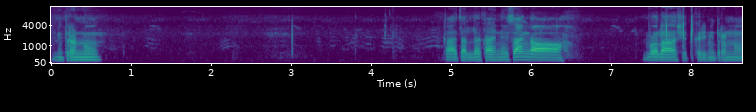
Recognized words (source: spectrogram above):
मित्रांनो. काय चाललं काय नाही सांगा. बोला शेतकरी मित्रांनो.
